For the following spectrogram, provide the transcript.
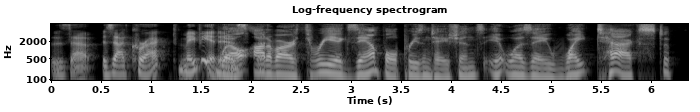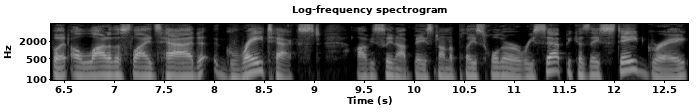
Is that is that correct? Maybe it well, is. well, out of our three example presentations, it was a white text, but a lot of the slides had gray text. Obviously, not based on a placeholder or reset because they stayed gray,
